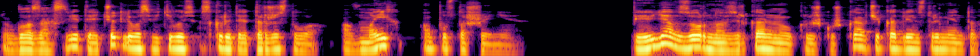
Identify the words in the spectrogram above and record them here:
В глазах Светы отчетливо светилось скрытое торжество, а в моих – опустошение. Переведя взор на зеркальную крышку шкафчика для инструментов,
